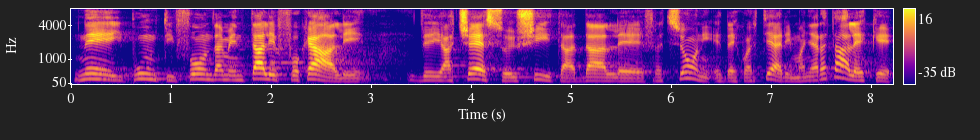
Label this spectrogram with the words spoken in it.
nei punti fondamentali e focali di accesso e uscita dalle frazioni e dai quartieri in maniera tale che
